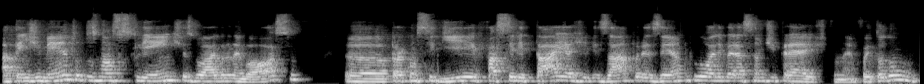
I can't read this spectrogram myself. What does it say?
atendimento dos nossos clientes do agronegócio, uh, para conseguir facilitar e agilizar, por exemplo, a liberação de crédito, né? Foi todo um,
